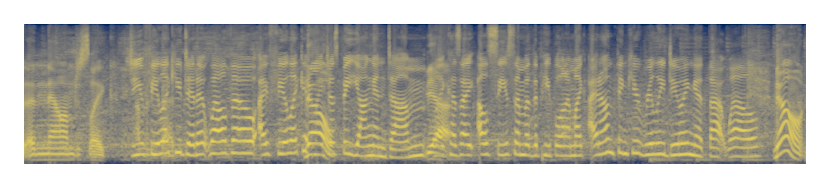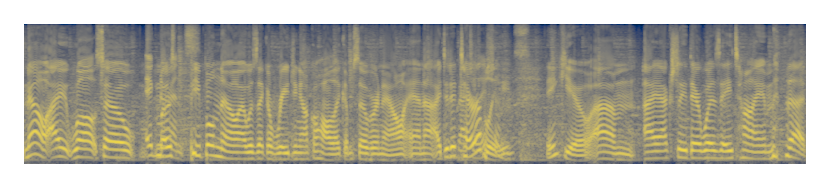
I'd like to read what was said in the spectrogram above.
And now I'm just like. Do you feel like you did it well though? I feel like it No. might just be young and dumb. Yeah. Cause I I'll see some of the people and I'm like, I don't think you're really doing it that well. No, no. I well, so Ignorance. most people know I was like a raging alcoholic. I'm sober now, and uh, I did it terribly. Thank you. Um, I actually there was a time that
